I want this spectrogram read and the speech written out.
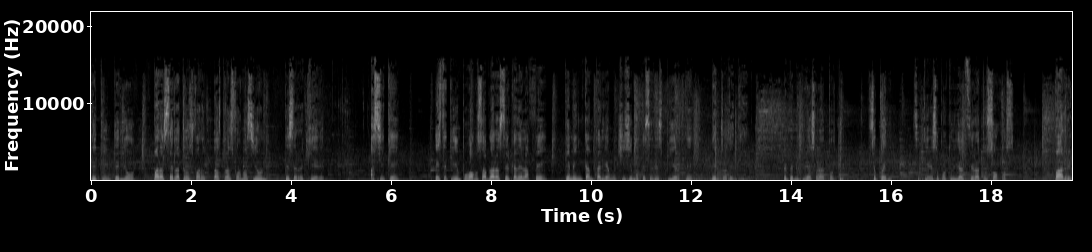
de tu interior para hacer la transformación que se requiere. Así que este tiempo vamos a hablar acerca de la fe que me encantaría muchísimo que se despierte dentro de ti. ¿Me permitirías orar por ti? ¿Se puede? Si tienes oportunidad, cierra tus ojos. Padre,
